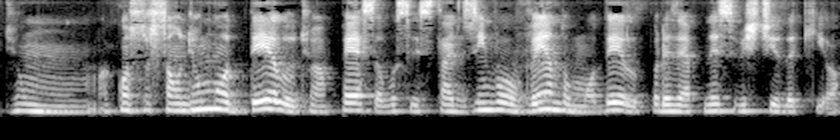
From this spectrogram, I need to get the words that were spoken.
de um, a construção de um modelo de uma peça, você está desenvolvendo um modelo, por exemplo, nesse vestido aqui, ó.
